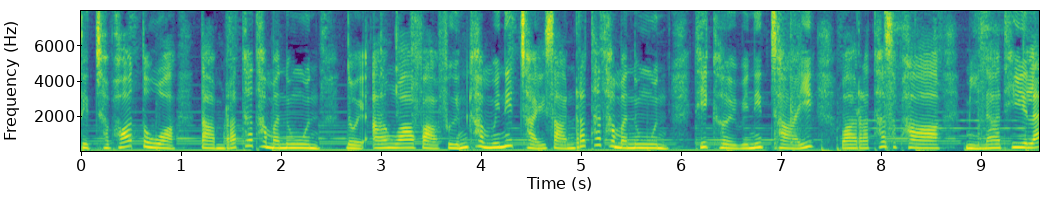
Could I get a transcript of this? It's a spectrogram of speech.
สิทธิ์เฉพาะตัวตามรัฐธรรมนูญ โดยอ้างว่าฝ่าฝืนคำวินิจฉัยสารรัฐธรรมนูญ ที่เคยวินิจฉัยว่ารัฐสภามีหน้าที่และ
